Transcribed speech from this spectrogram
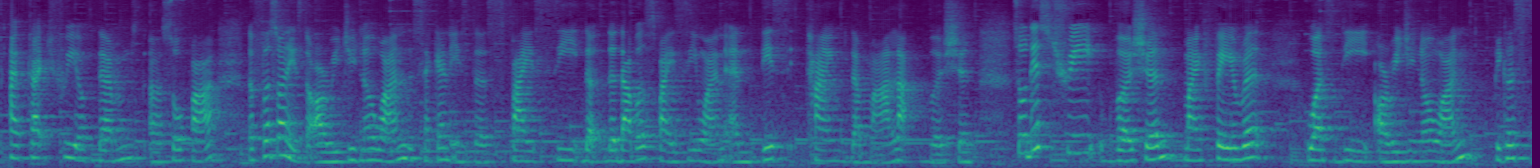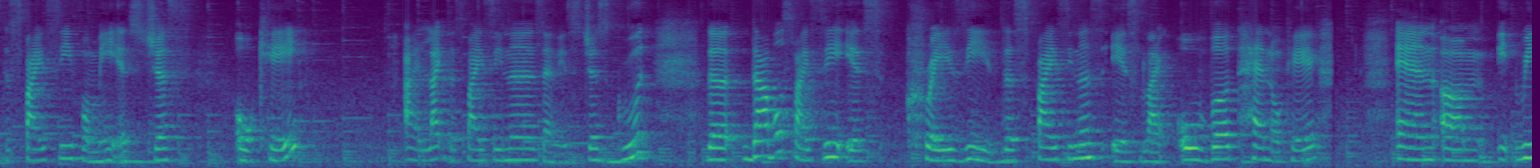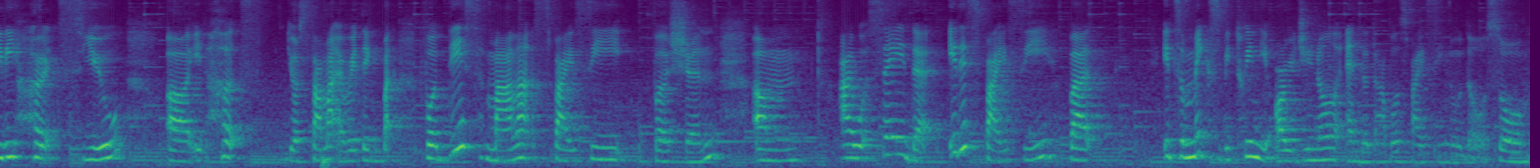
I've tried three of them uh, so far. The first one is the original one. The second is the spicy, the, the double spicy one. And this time the mala version. So these three version, my favorite was the original one. Because the spicy for me is just okay. I like the spiciness and it's just good. The double spicy is crazy. The spiciness is like over 10, okay? and um, it really hurts you uh, it hurts your stomach everything but for this mala spicy version um, I would say that it is spicy but it's a mix between the original and the double spicy noodle. So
